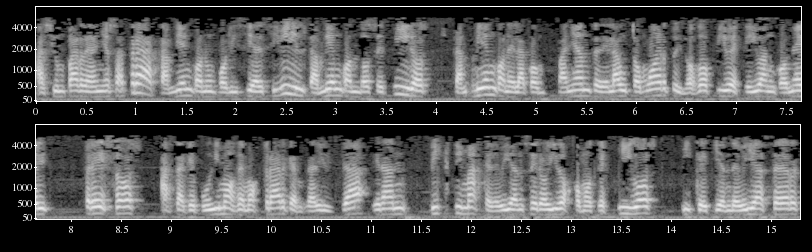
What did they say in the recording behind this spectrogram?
hace un par de años atrás, también con un policía civil, también con 12 tiros, también con el acompañante del auto muerto y los dos pibes que iban con él presos, hasta que pudimos demostrar que en realidad eran víctimas que debían ser oídos como testigos y que quien debía ser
